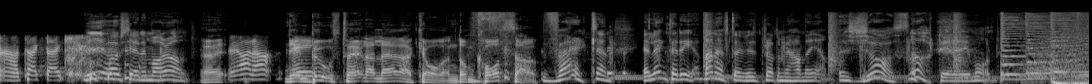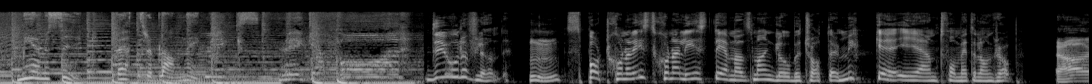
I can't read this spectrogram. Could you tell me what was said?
Ja, tack, tack. Vi hörs igen imorgon. Nej, Ja, då. Det är Hej. en boost för hela lärarkåren. De krossar. Verkligen. Jag längtar redan efter att vi pratar med Johanna igen. Ja, snart är det imorgon. Mer musik, bättre blandning. Du, Olof Lund. Sportjournalist, journalist, levnadsman, globetrotter. Mycket i en två meter lång kropp. Ja,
